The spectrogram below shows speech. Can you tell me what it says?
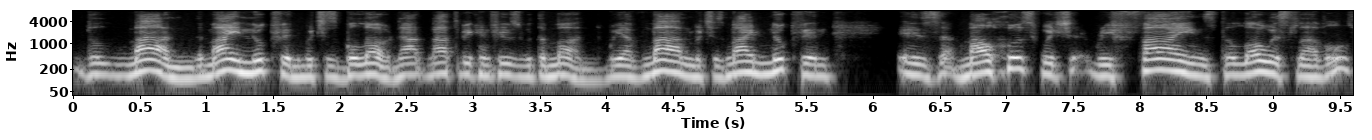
the man, the Maim Nukvin, which is below, not, not to be confused with the man. We have man, which is Maim Nukvin, is Malchus, which refines the lowest level.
